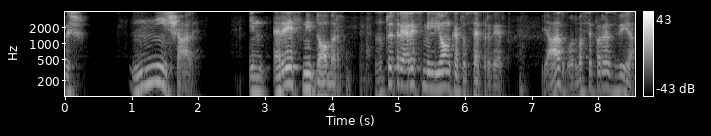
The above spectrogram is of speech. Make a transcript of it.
Veš, ni šale. In res ni dober. Zato je treba res milijonkrat vse preveriti. Ja, zgodba se pa razvija.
